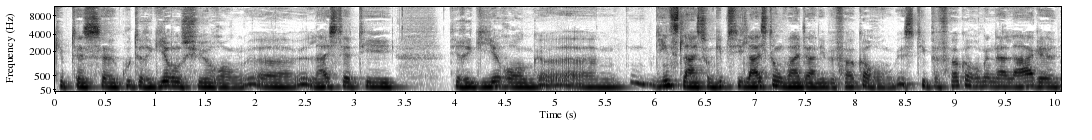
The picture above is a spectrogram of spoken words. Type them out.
Gibt es äh, gute Regierungsführung? Äh, leistet die die Regierung äh, Dienstleistung, gibt es die Leistung weiter an die Bevölkerung? Ist die Bevölkerung in der Lage,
